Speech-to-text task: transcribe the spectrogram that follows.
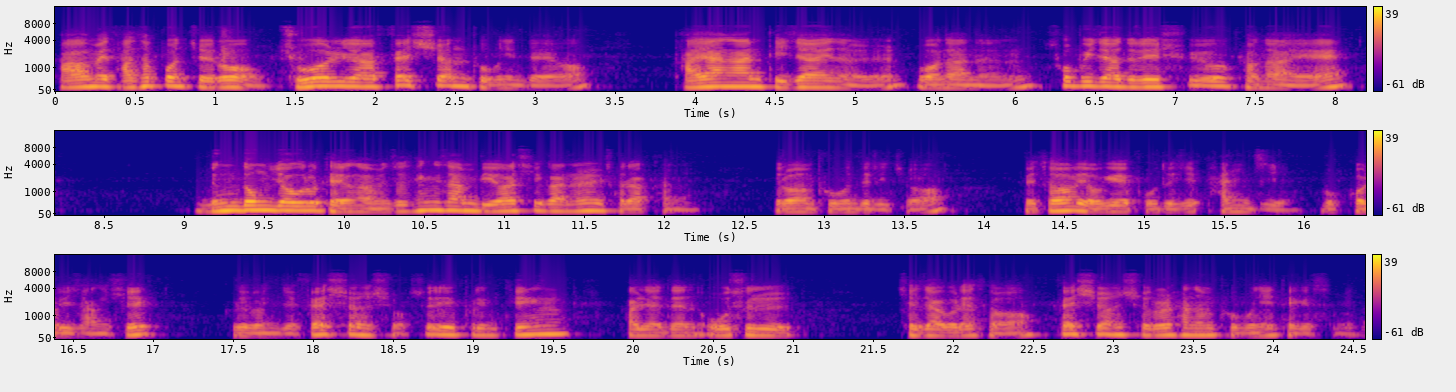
다음에 다섯 번째로 주얼리와 패션 부분인데요. 다양한 디자인을 원하는 소비자들의 수요 변화에 능동적으로 대응하면서 생산비와 시간을 절약하는 그런 부분들이죠. 그래서 여기에 보듯이 반지, 목걸이 장식, 그리고 이제 패션쇼, 3D 프린팅 관련된 옷을 제작을 해서 패션쇼를 하는 부분이 되겠습니다.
